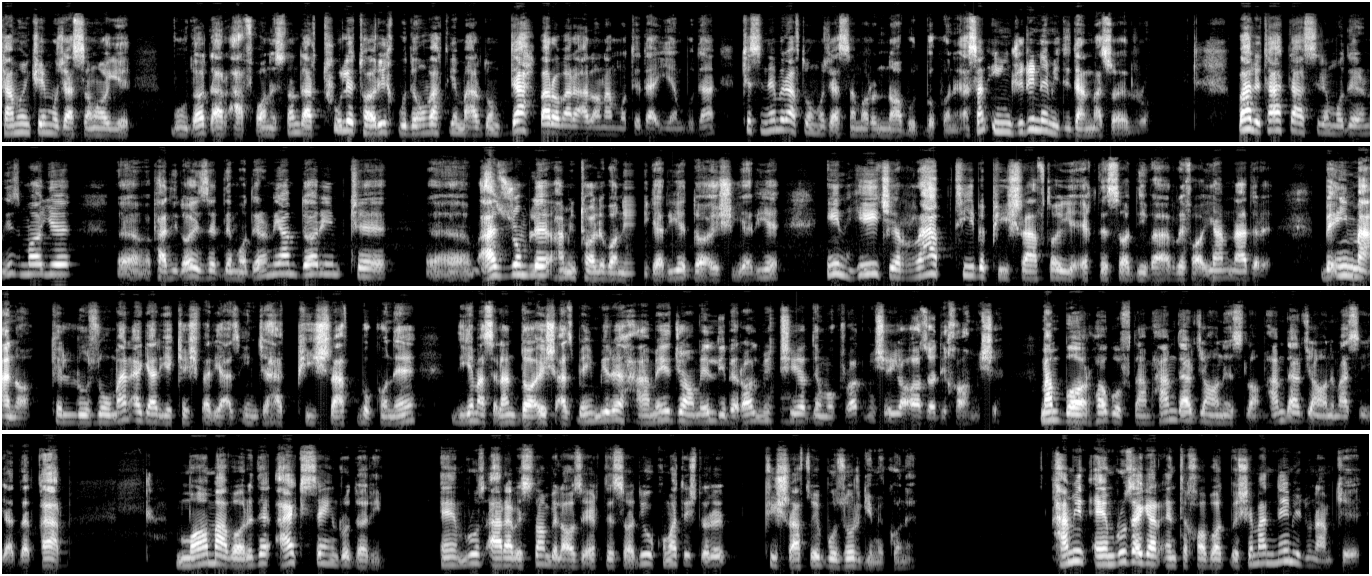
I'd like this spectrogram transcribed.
کما اینکه این مجسمه های بودا در افغانستان در طول تاریخ بوده. اون وقتی که مردم ده برابر الان هم متدعیم بودن کسی نمی‌رفته اون مجسمه رو نابود بکنه. اصلا اینجوری نمی‌دیدن مسائل رو. بله تحت تاثیر مدرنیزم ما یه پدیدهای ضد مدرنی هم داریم که از جمله همین طالبانیگری داعشیگری این هیچ ربطی به پیشرفت های اقتصادی و رفاهی هم نداره. به این معنا که لزوما اگر یک کشوری از این جهت پیشرفت بکنه دیگه مثلا داعش از بین میره همه جامعه لیبرال میشه یا دموکرات میشه یا آزادی خواه میشه. من بارها گفتم هم در جهان اسلام هم در جهان مسیحیت و غرب ما موارد عکس این رو داریم. امروز عربستان به لحاظ اقتصادی حکومتش داره پیشرفت بزرگی می‌کنه. همین امروز اگر انتخابات بشه من نمی‌دونم که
